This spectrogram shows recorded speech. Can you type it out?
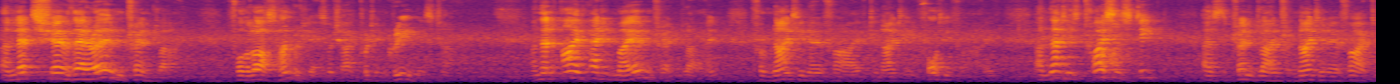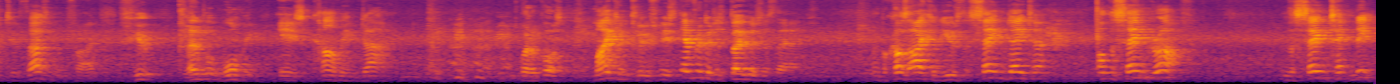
And let's show their own trend line for the last hundred years, which I've put in green this time. And then I've added my own trend line from 1905 to 1945, and that is twice as steep as the trend line from 1905 to 2005. Phew, global warming is calming down. well, of course, my conclusion is every bit as bogus as theirs. And because I can use the same data on the same graph the same technique,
